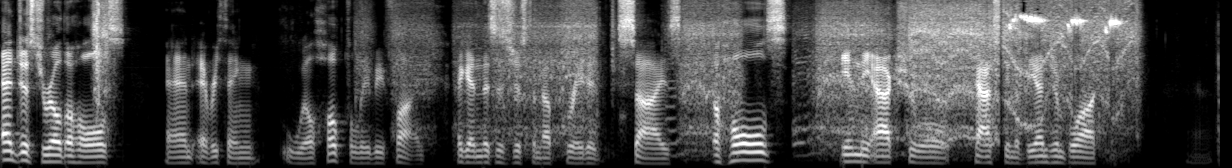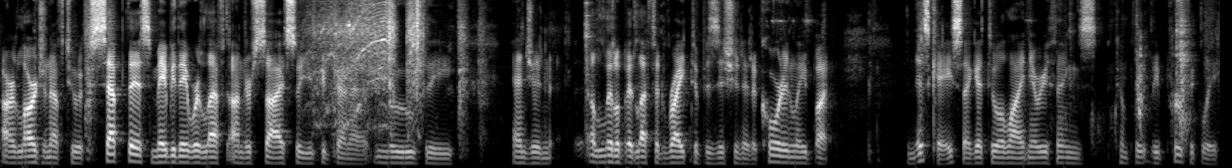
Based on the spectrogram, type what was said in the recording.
and just drill the holes and everything will hopefully be fine. Again, this is just an upgraded size. The holes in the actual casting of the engine block are large enough to accept this. Maybe they were left undersized so you could kind of move the engine a little bit left and right to position it accordingly, but in this case, I get to align everything's completely perfectly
